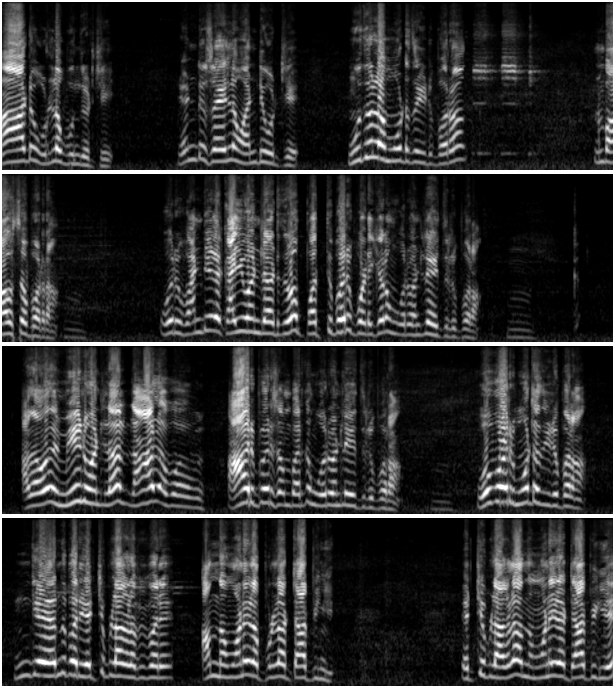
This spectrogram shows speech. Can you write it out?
மாடு உள்ளே புந்துடுச்சு ரெண்டு சைடிலும் வண்டி விட்டுச்சு. முதல்ல மூட்டை தூக்கிட்டு போகிறோம் நம்ம அவசரப்படுறோம். ஒரு வண்டியில் கை வண்டியில் எடுத்துக்கிறோம் பத்து பேர் பிடிக்கிறோம். ஒரு வண்டியில் எடுத்துகிட்டு போகிறோம் அதாவது மீன் வண்டியில் நாலு ஆறு பேர் சம்பாதித்து ஒரு வண்டியில் எடுத்துகிட்டு போகிறான் ஒவ்வொரு மூட்டை தூக்கிட்டு போகிறான் இங்கே இருந்து பாரு எச்சு பிளாகில் போய் பாரு. அந்த முனையில் ஃபுல்லாக டாப்பிங்கு எச்சு பிளாகில் அந்த முனையில் டாப்பிங்கு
